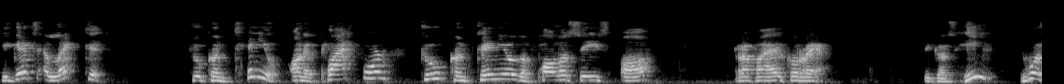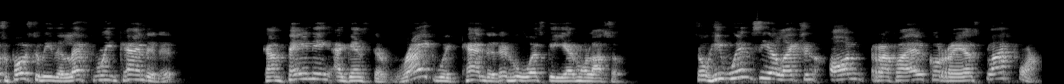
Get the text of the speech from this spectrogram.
he gets elected to continue on a platform to continue the policies of Rafael Correa. Because he, he was supposed to be the left wing candidate campaigning against the right wing candidate who was Guillermo Lasso. So he wins the election on Rafael Correa's platform.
